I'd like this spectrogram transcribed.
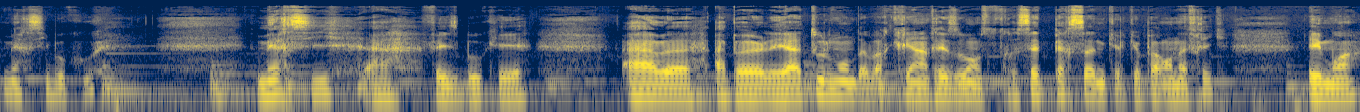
Merci beaucoup. Merci à Facebook et à euh, Apple et à tout le monde d'avoir créé un réseau entre cette personne quelque part en Afrique et moi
